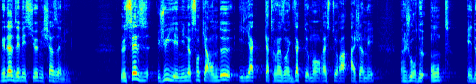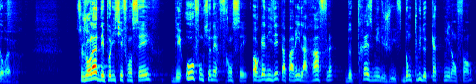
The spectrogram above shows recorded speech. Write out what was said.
Mesdames et messieurs, mes chers amis, le 16 juillet 1942, il y a 80 ans exactement, restera à jamais un jour de honte et d'horreur. Ce jour-là, des policiers français, des hauts fonctionnaires français organisaient à Paris la rafle de 13 000 juifs, dont plus de 4 000 enfants,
